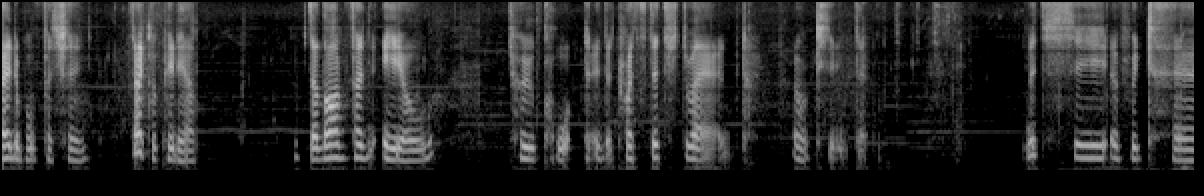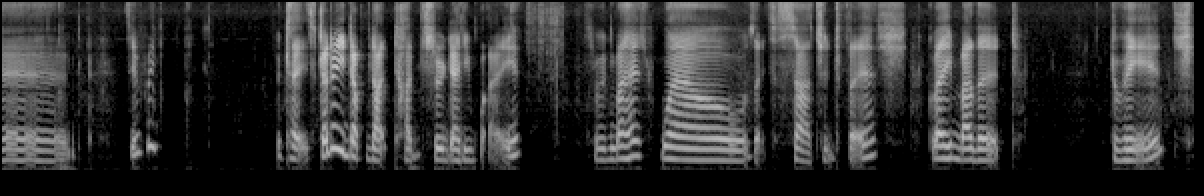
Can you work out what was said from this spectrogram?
sustainable fishing. Encyclopedia. The longfin eel. Two caught in the twisted strand. Okay then. let's see if we can. See if we. Okay, it's gonna end up nighttime soon anyway. So we might as well. That's a sergeant fish. Grey mullet. Dredge.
